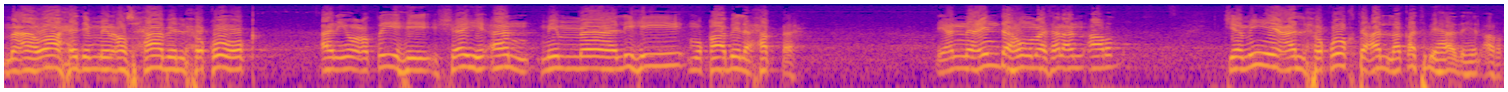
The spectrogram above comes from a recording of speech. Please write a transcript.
مع واحد من أصحاب الحقوق أن يعطيه شيئا من ماله مقابل حقه. لأن عنده مثلا أرض جميع الحقوق تعلقت بهذه الأرض.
